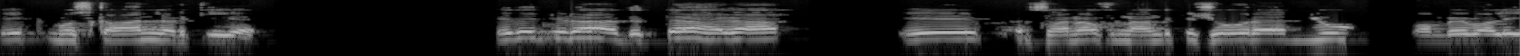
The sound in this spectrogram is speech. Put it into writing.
ਇੱਕ ਮੁਸਕਾਨ ਲੜਕੀ ਹੈ। ਇਹਦੇ ਜਿਹੜਾ ਅਦਿੱਤਿਆ ਹੈਗਾ ਇਹ ਸਨ of ਆਨੰਦ ਕਿਸ਼ੋਰ ਹੈ ਨਿਊ ਬੰਬੇ ਵਾਲੀ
